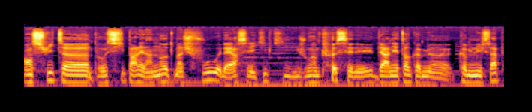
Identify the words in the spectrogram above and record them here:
Ensuite, euh, on peut aussi parler d'un autre match fou. D'ailleurs, c'est l'équipe qui joue un peu ces derniers temps comme euh, comme l'USAP.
